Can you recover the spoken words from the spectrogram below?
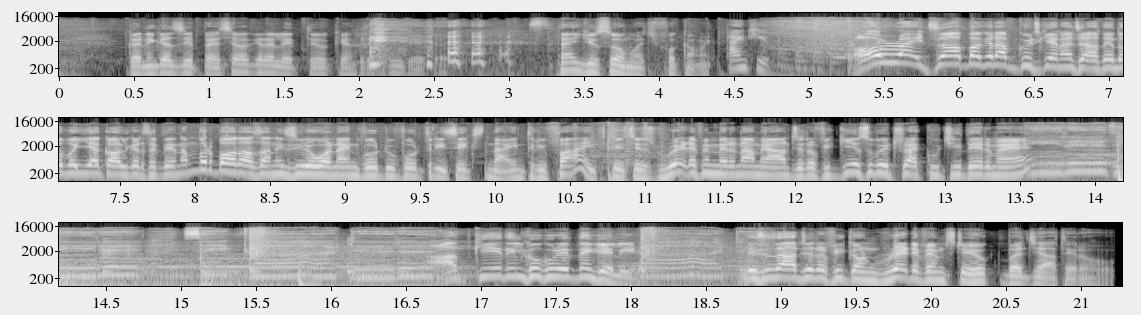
कनिका से पैसे वगैरह लेते हो क्या thank you so much for coming Thank you. Alright right साहब अगर आप कुछ कहना चाहते हैं तो भैया कॉल कर सकते हैं। नंबर बहुत आसानी zero one nine four two four three six nine three five this is Red FM मेरा नाम है आज रफी ये सुबह ट्रैक कुछ ही देर में। धीरे धीरे आपके दिल को कुरेदने के लिए। This is RJ Rafi on Red F M stay hook बच जाते रहो।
